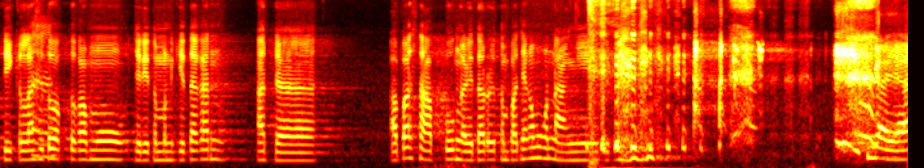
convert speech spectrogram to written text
di kelas itu waktu kamu jadi teman kita kan ada apa sapu nggak ditaruh di tempatnya kamu nangis gitu. Enggak ya?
